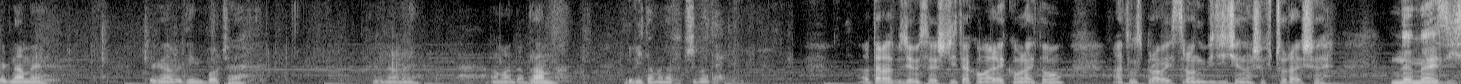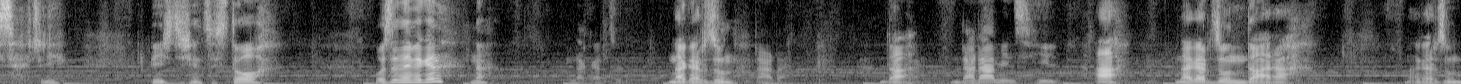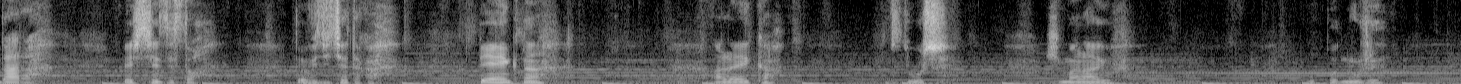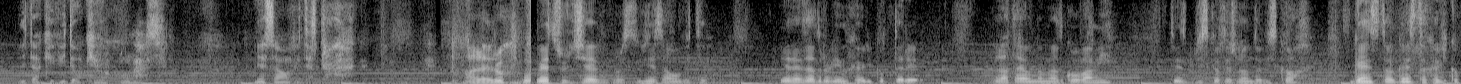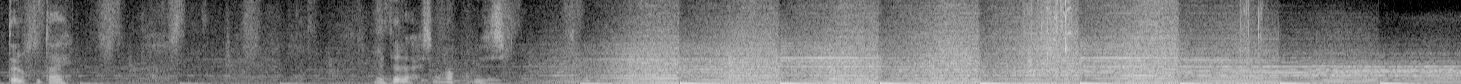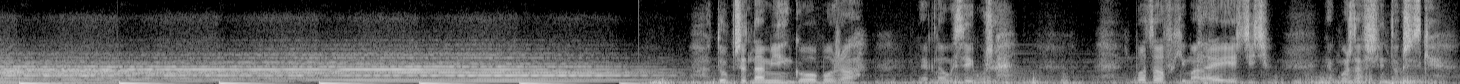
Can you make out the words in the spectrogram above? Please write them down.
Żegnamy, żegnamy Dingbocze, żegnamy Amanda Blam i witamy nowe przygody. A teraz będziemy sobie szli taką alejką lightową, a tu z prawej strony widzicie nasze wczorajsze Nemesis, czyli 5100. What's the name again? Na? Nagarjun. Dada. Da. Dada means hill. A! Nagarjun Dara. Nagarjun Dara. 5100. Tu widzicie taka piękna alejka wzdłuż Himalajów u podnóży i takie widoki wokół nas. Niesamowita sprawa. Ale ruch w powietrzu dzisiaj po prostu niesamowity. Jeden za drugim helikoptery latają nam nad głowami. Tu jest blisko też lądowisko. Gęsto, gęsto helikopterów tutaj. No i tyle chciałem wam powiedzieć. Tu przed nami Gołoborza, jak na Łysej Górze. Po co w Himalaje jeździć, jak można w Świętokrzyskie?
